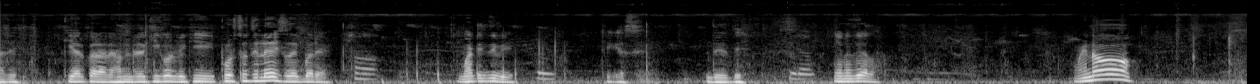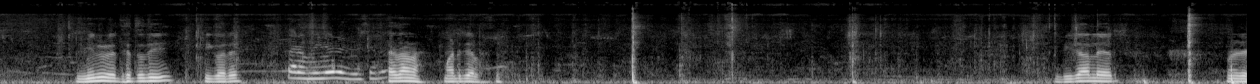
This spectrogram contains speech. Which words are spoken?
আরে কি আর করার? এখন কি করবে? কি প্রস্তুতি লয়েছো একবারে? হ্যাঁ মাটি দিবি? ঠিক আছে দে দে। এনে দিয়ে মিনু মিনু রে দে তো দি কি করে? না? দাঁড়া মাটি দিয়ে বিড়ালের মানে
